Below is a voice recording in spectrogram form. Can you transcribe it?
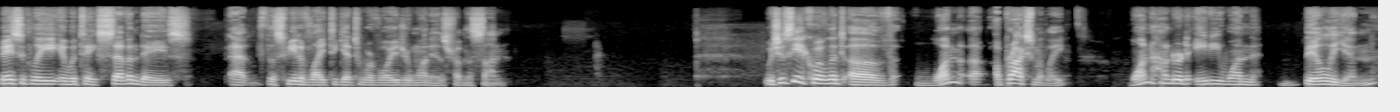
Basically, it would take seven days at the speed of light to get to where Voyager 1 is from the sun, which is the equivalent of one uh, approximately 181 billion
